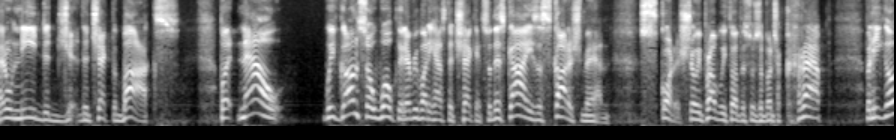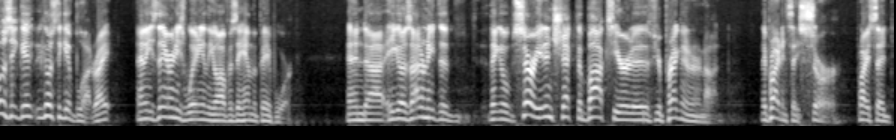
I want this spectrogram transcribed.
I don't need to, to check the box. But now we've gone so woke that everybody has to check it. So this guy is a Scottish man, Scottish. So he probably thought this was a bunch of crap. But he goes, he, he goes to give blood, right? And he's there and he's waiting in the office. They hand the paperwork, and uh, he goes, "I don't need to." They go, "Sir, you didn't check the box here if you're pregnant or not." They probably didn't say "sir." Probably said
